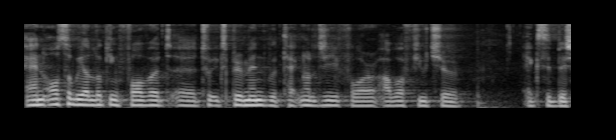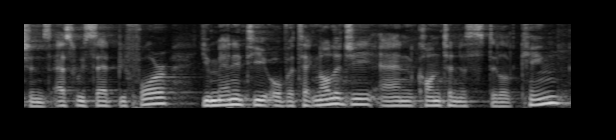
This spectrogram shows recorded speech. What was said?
and also we are looking forward uh, to experiment with technology for our future exhibitions as we said before humanity over technology and content is still king.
